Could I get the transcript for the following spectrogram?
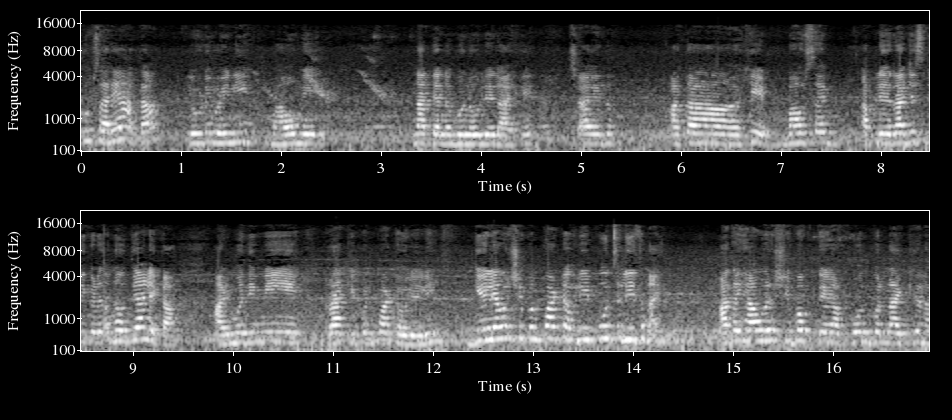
खूप सारे आता एवढे बहिणी भाऊ मी नात्यानं बनवलेलं आहे. शाळेत आता हे भाऊसाहेब आपले राजश्रीकडे नव्हते आले का? आणि मध्ये मी राखी पण पाठवलेली. गेल्या वर्षी पण पाठवली पोचलीच नाही. आता ह्या वर्षी बघते फोन पण नाही केला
